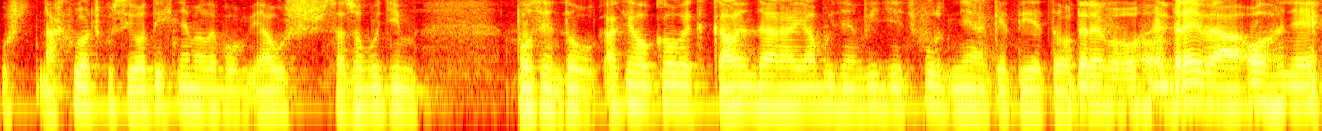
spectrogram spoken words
už na chvíľočku si oddychneme, lebo ja už sa zobudím, pozriem do akéhokoľvek kalendára, ja budem vidieť furt nejaké tieto Drevo, oheň. dreva, ohne.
